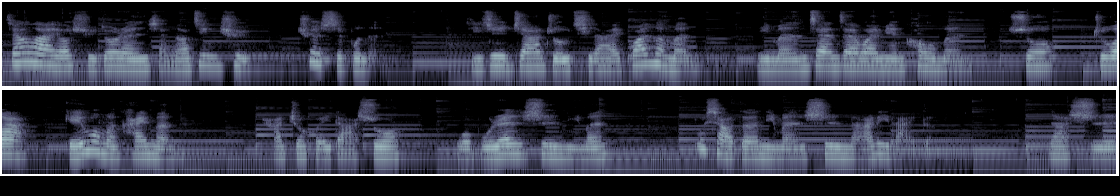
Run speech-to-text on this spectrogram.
将来有许多人想要进去，却是不能。及至家主起来关了门，你们站在外面叩门，说：主啊，给我们开门。”他就回答说：“我不认识你们，不晓得你们是哪里来的。那时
